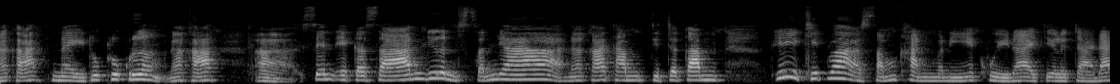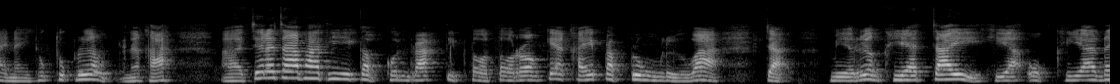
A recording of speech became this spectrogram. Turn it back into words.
นะคะในทุกๆเรื่องนะคะเซ็นเอกสารยื่นสัญญานะคะทำกิจกรรม ที่คิดว่าสำคัญวันนี้คุยได้เจรจาได้ในทุกๆเรื่องนะคะเจรจาพาทีกับคนรักติดต่อต่อรองแก้ไขปรับปรุงหรือว่าจะมีเรื่องเคลียร์ใจเคลียร์อกเคลียร์ใน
